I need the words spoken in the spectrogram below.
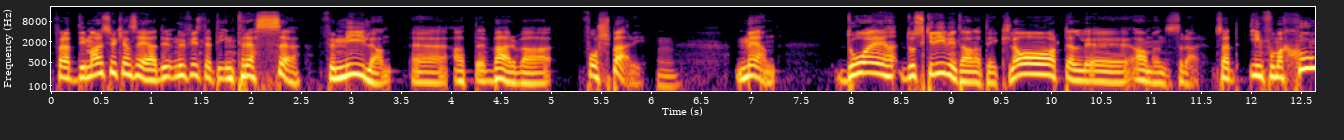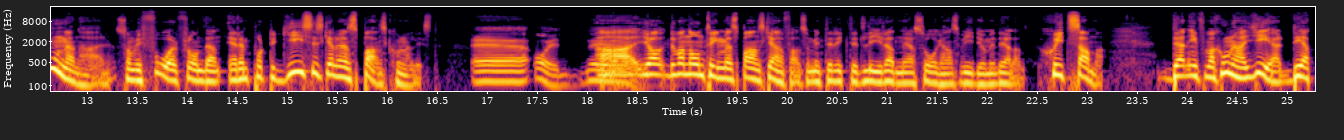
För att Di Marzio kan säga, nu finns det ett intresse för Milan eh, att värva Forsberg. Mm. Men då, är, då skriver inte han att det är klart eller eh, sådär. Så att informationen här som vi får från den, är den portugisisk eller en spansk journalist? Eh, oj, nu, Ah, ja, det var någonting med spanska i alla fall som inte riktigt lirade när jag såg hans videomeddelande. Skitsamma. Den informationen han ger, det är att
